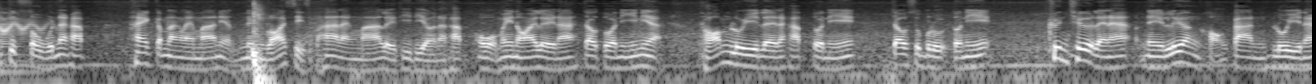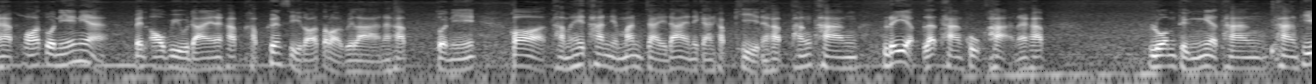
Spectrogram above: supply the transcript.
2.0 นะครับให้กำลังแรงม้าเนี่ย145 แรงม้าเลยทีเดียวนะครับ โอ้ ไม่น้อยเลยนะ เจ้าตัวนี้เนี่ย พร้อมลุยเลยนะครับ ตัวนี้เจ้าซูบ a รุตัวนี้ขึ้นชื่อเลยนะฮะในเรื่องของการลุยนะครับ เพราะตัวนี้เนี่ยเป็น all wheel drive นะครับขับเคลื่อน4ล้อตลอดเวลานะครับ ตัวนี้ก็ทำให้ท่านเนี่ยมั่นใจได้ในการขับขี่นะครับ ทั้งทางเรียบและทางขรุขระนะครับ รวมถึงเนี่ยทางทางที่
